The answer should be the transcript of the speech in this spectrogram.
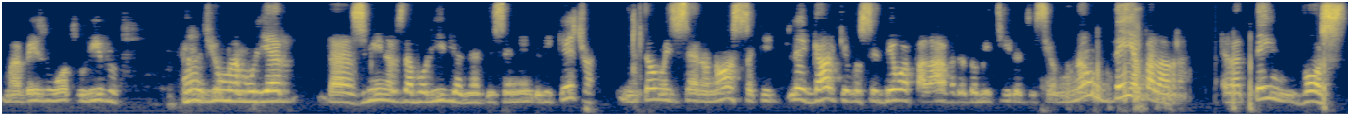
uma vez um outro livro de uma mulher das minas da Bolívia, né, descendente de Quechua. Então eles disseram: "Nossa, que legal que você deu a palavra." Domitila disse: "Eu não dei a palavra. Ela tem voz.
